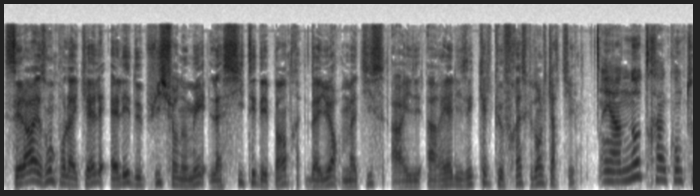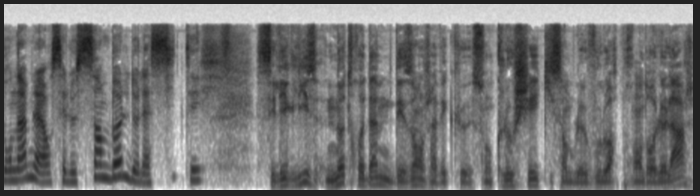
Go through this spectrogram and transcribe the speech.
C'est la raison pour laquelle elle est depuis surnommée la Cité des Peintres. D'ailleurs, Matisse a réalisé quelques fresques dans le quartier. Et un autre incontournable, alors c'est le symbole de la cité. C'est l'église Notre-Dame des Anges avec euh, son clocher qui semble vouloir prendre le large.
